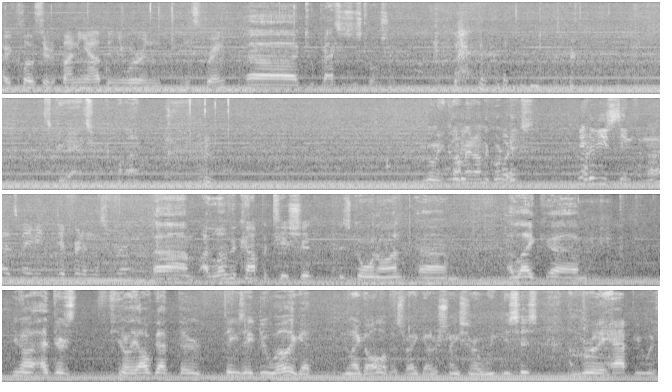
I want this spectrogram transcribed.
Are you closer to finding out than you were in, in spring? Uh, two practices closer. That's a good answer. Come on. You want me to comment on the quarterbacks? What have you seen from them that's maybe different in the spring? Um, I love the competition that's going on. Um, I like, um, you know, I, there's, you know, they all got their things they do well. They got, like all of us, right? Got our strengths and our weaknesses. I'm really happy with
